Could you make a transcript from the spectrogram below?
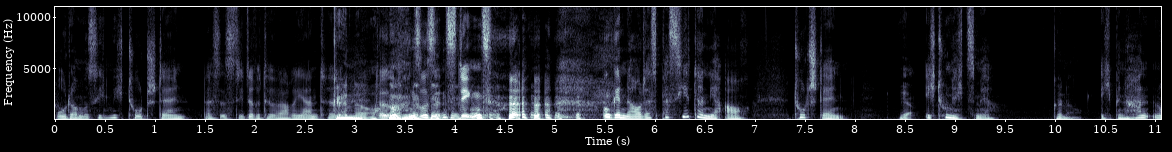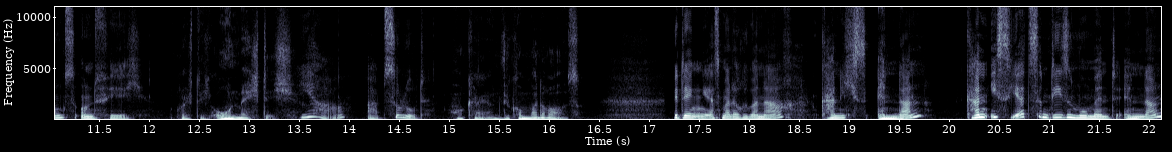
Oder muss ich mich totstellen? Das ist die dritte Variante genau. Äh, unseres Instinkts. Und genau das passiert dann ja auch. Totstellen. Ja. Ich tue nichts mehr. Genau. Ich bin handlungsunfähig. Richtig. Ohnmächtig. Ja, absolut. Okay, und wie kommt man raus? Wir denken erstmal darüber nach, kann ich es ändern? Kann ich es jetzt in diesem Moment ändern?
